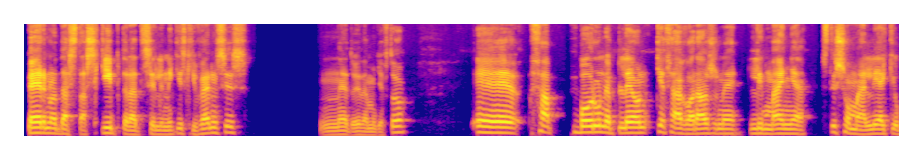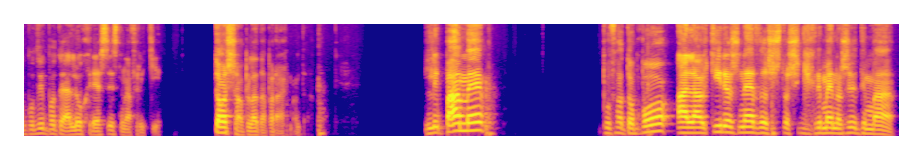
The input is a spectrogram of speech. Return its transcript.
παίρνοντας τα σκύπτρα της ελληνικής κυβέρνησης, ναι, το είδαμε και αυτό, ε, θα μπορούν πλέον και θα αγοράζουν λιμάνια στη Σομαλία και οπουδήποτε αλλού χρειαστεί στην Αφρική. Τόσο απλά τα πράγματα. Λυπάμαι. Που θα το πω, αλλά ο κύριος Νέδος στο συγκεκριμένο ζήτημα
